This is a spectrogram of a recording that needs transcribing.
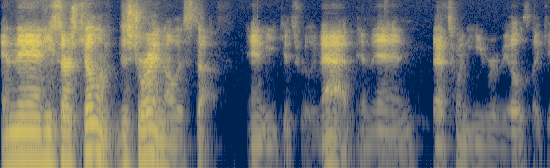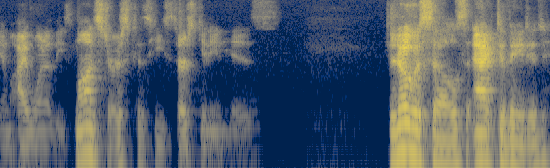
And then he starts killing, destroying all this stuff. And he gets really mad. And then that's when he reveals, like, am I one of these monsters? Because he starts getting his Jenova cells activated.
